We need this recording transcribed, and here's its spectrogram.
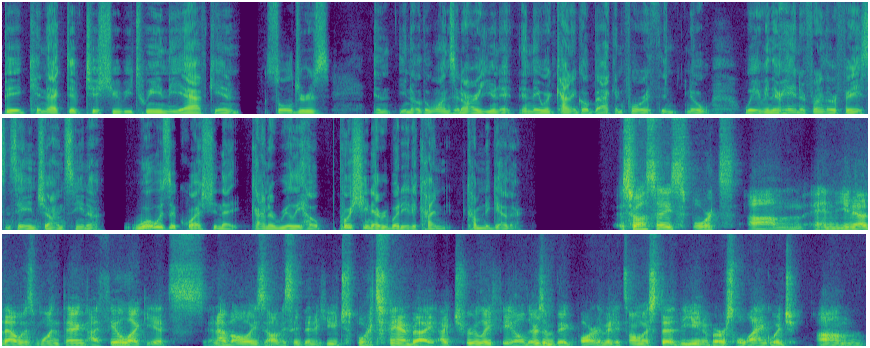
big connective tissue between the Afghan soldiers and you know the ones in our unit, and they would kind of go back and forth and you know waving their hand in front of their face and saying John Cena what was a question that kind of really helped pushing everybody to kind of come together? So I'll say sports. Um, and, you know, that was one thing. I feel like it's, and I've always obviously been a huge sports fan, but I, I truly feel there's a big part of it. It's almost the, the universal language. Um,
